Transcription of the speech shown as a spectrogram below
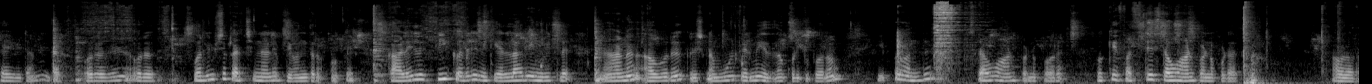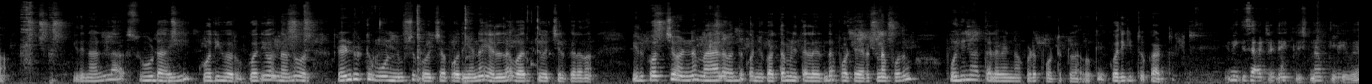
கைவிடாமல் இந்த ஒரு ஒரு ஒரு நிமிஷம் கரைச்சிங்கனாலே இப்படி வந்துடும் ஓகே காலையில் டீ கதில் இன்றைக்கி எல்லோரும் எங்கள் வீட்டில் நான் அவர் கிருஷ்ணா மூணு பேருமே இதுதான் குடிக்க போகிறோம் இப்போ வந்து ஸ்டவ் ஆன் பண்ண போகிறேன் ஓகே ஃபஸ்ட்டே ஸ்டவ் ஆன் பண்ணக்கூடாது. அவ்வளோதான் இது நல்லா சூடாகி கொதி வரும். கொதி வந்தோடனே ஒரு ரெண்டு டு மூணு நிமிஷம் கொதிச்சா போதும். ஏன்னா எல்லாம் வறுத்து வச்சிருக்கிறதான் இது கொதிச்ச உடனே மேலே வந்து கொஞ்சம் கொத்தமல்லி தலை இருந்தால் போட்டு இறக்குனா போதும். புதினா தலை வேணால் கூட போட்டுக்கலாம். ஓகே கொதிக்கிட்டு காட்டுறேன் இன்றைக்கி சாட்டர்டே கிருஷ்ணாவுக்கு லீவு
